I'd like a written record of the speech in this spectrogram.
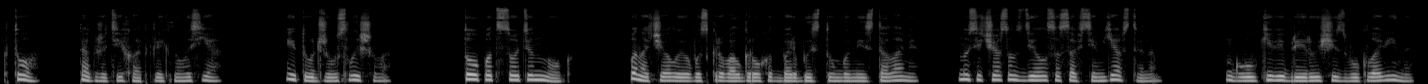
«Кто?» — так же тихо откликнулась я. И тут же услышала. Топот сотен ног. Поначалу его скрывал грохот борьбы с тумбами и столами, но сейчас он сделался совсем явственным. Гулкий вибрирующий звук лавины,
